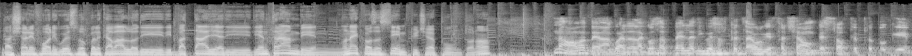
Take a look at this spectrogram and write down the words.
lasciare fuori questo quel cavallo di, di battaglia di, di entrambi non è cosa semplice appunto, no? No, vabbè, ma guarda, la cosa bella di questo spettacolo che facciamo, Best Of, è proprio che,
